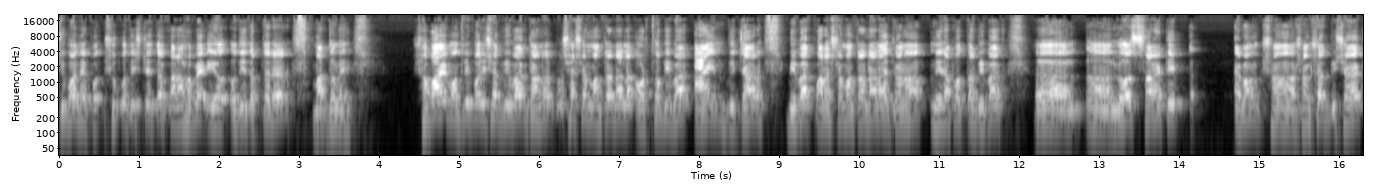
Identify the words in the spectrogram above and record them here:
জীবনে সুপ্রতিষ্ঠিত করা হবে এই অধিদপ্তরের মাধ্যমে। সভায় মন্ত্রিপরিষদ বিভাগ, জনপ্রশাসন মন্ত্রণালয়, অর্থ বিভাগ, আইন, বিচার বিভাগ, পররাষ্ট্র মন্ত্রণালয়, জননিরাপত্তা বিভাগ লোস সলেটিভ এবং সংসদ বিষয়ক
